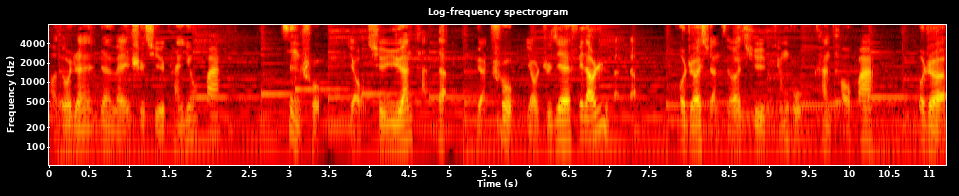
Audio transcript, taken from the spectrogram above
好多人认为是去看樱花。近处有去玉渊潭的，远处有直接飞到日本的，或者选择去平谷看桃花，或者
